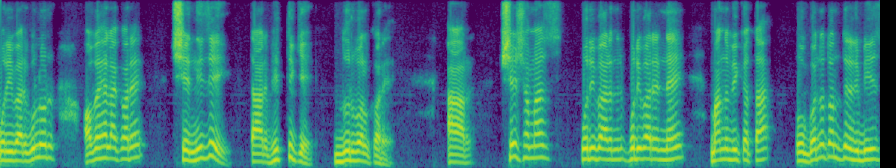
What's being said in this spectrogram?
পরিবারগুলোর অবহেলা করে, সে নিজেই তার ভিত্তিকে দুর্বল করে। আর সে সমাজ পরিবার পরিবারের ন্যায় মানবিকতা ও গণতন্ত্রের বীজ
